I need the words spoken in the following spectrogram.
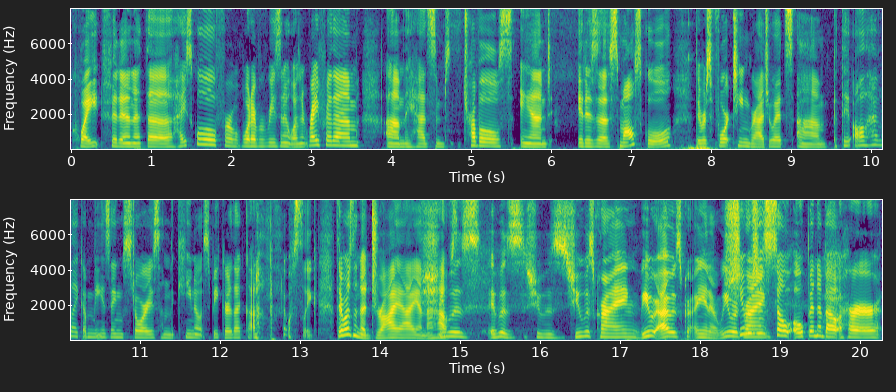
quite fit in at the high school for whatever reason. It wasn't right for them. Um, they had some troubles, and it is a small school. There was 14 graduates, um, but they all have like amazing stories. And the keynote speaker that got up, I was like, there wasn't a dry eye in the she house. was it was she was she was crying we were i was crying you know we were she crying was just so open about her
